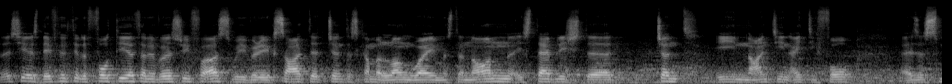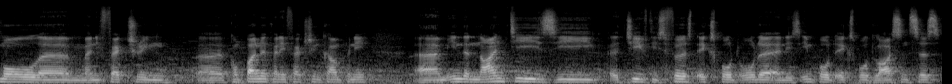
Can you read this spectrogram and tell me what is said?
This year is definitely the 40th anniversary for us. We're very excited. Chint has come a long way. Mr. Nan established uh, Chint in 1984 as a small uh, manufacturing, uh, component manufacturing company. Um, in the 90s, he achieved his first export order and his import-export licenses.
